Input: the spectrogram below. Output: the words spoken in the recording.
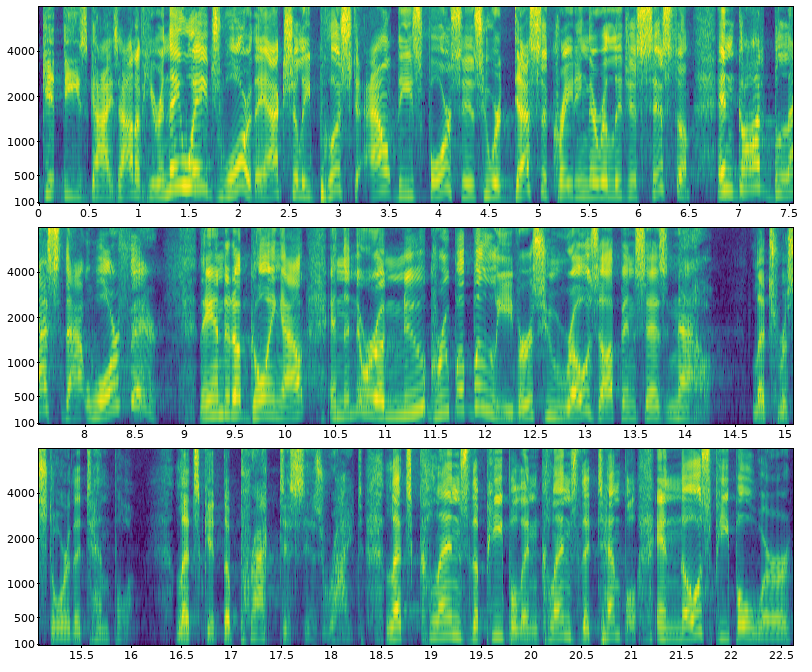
get these guys out of here. And they waged war. They actually pushed out these forces who were desecrating their religious system. And God blessed that warfare. They ended up going out, and then there were a new group of believers who rose up and says, now, let's restore the temple. Let's get the practices right. Let's cleanse the people and cleanse the temple. And those people were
